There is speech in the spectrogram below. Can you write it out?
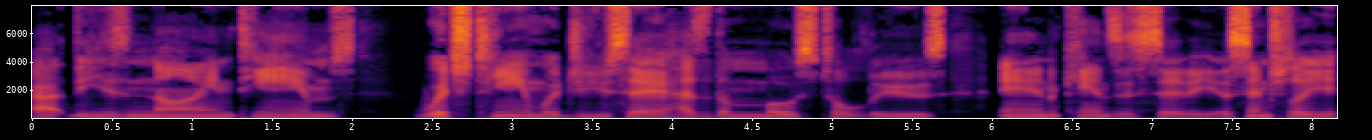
at these nine teams, which team would you say has the most to lose in Kansas City? Essentially,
